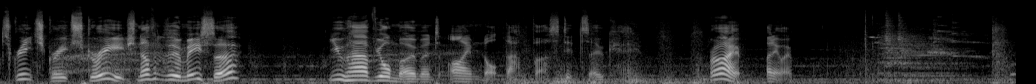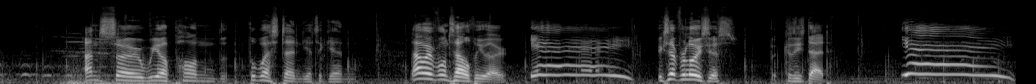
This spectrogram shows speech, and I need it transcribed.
Screech, screech, screech! Nothing to do with me, sir. You have your moment. I'm not that fussed. It's okay. Right. Anyway. And so we are upon the West End yet again. Now everyone's healthy, though. Yay! Except for Aloysius, because he's dead. Yay!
